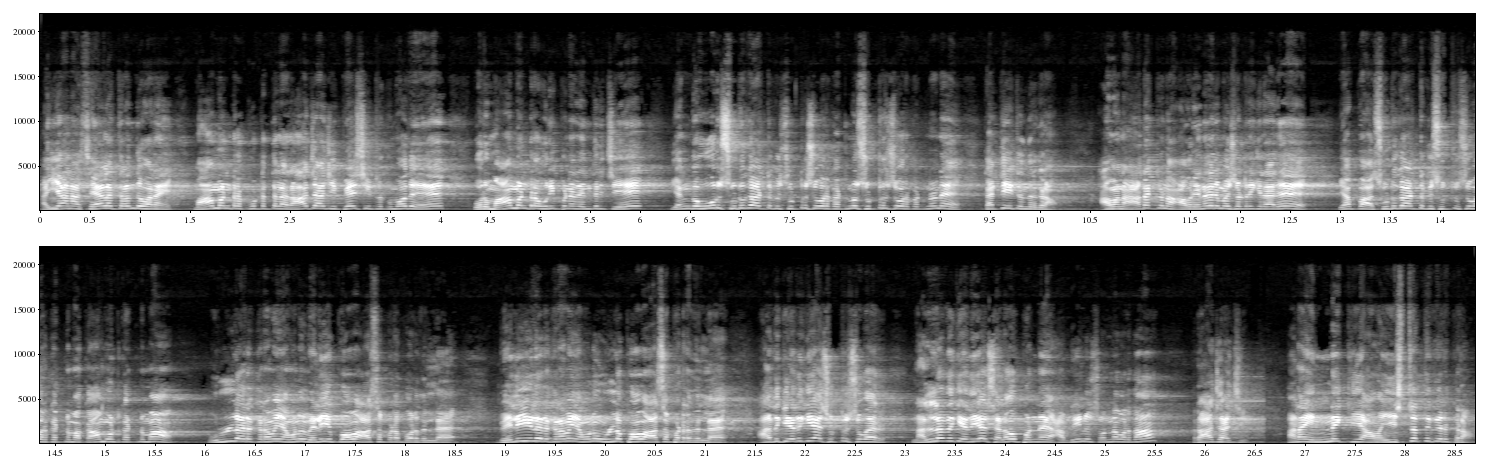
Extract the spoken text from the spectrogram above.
ஐயா நான் சேலத்துலேருந்து வரேன். மாமன்ற கூட்டத்தில் ராஜாஜி பேசிகிட்டு இருக்கும்போது ஒரு மாமன்ற உறுப்பினர் எந்திரிச்சு எங்கள் ஊர் சுடுகாட்டுக்கு சுற்றுச்சுவர் கட்டணும் சுற்றுச்சுவர் கட்டணும்னு கத்திட்டு இருந்திருக்கிறான். அவனை அடக்கணும். அவர் என்ன தெரியுமா சொல்லிருக்கிறாரு? ஏப்பா சுடுகாட்டுக்கு சுற்றுச்சுவர் கட்டணுமா காம்பவுண்ட் கட்டணுமா? உள்ளே இருக்கிறவன் எவனும் வெளியே போக ஆசைப்பட போகிறதில்ல வெளியில் இருக்கிறவன் எவனும் உள்ளே போக ஆசைப்படுறதில்ல. அதுக்கு எதுக்கையா சுற்றுச்சுவர்? நல்லதுக்கு எதையா செலவு பண்ணு அப்படின்னு சொன்னவர் தான் ராஜாஜி. ஆனால் இன்னைக்கு அவன் இஷ்டத்துக்கு இருக்கிறான்.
